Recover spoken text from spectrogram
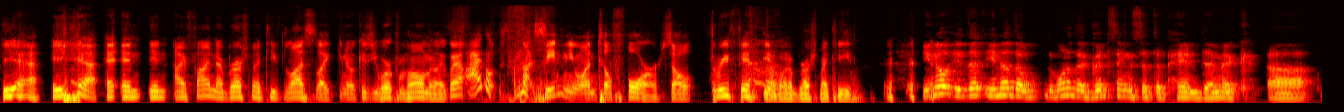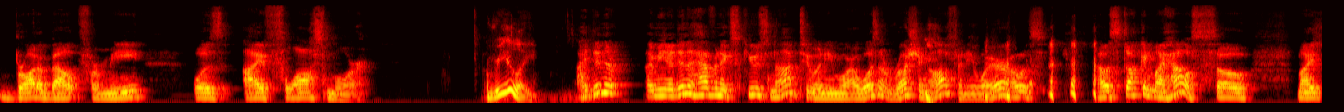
Yeah, yeah, and, and, and I find I brush my teeth less, like you know, because you work from home and like, well, I don't, I'm not seeing you until four, so three fifty. I want to brush my teeth. you know, the, you know the, the, one of the good things that the pandemic uh, brought about for me was I floss more. Really? I didn't. I mean, I didn't have an excuse not to anymore. I wasn't rushing off anywhere. I was, I was stuck in my house, so my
